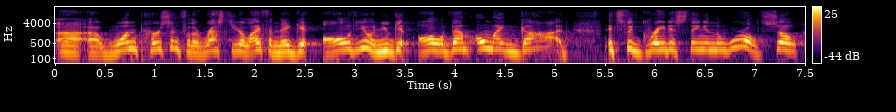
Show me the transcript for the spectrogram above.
uh, uh, one person for the rest of your life and they get all of you and you get all of them. Oh my God, it's the greatest thing in the world. So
